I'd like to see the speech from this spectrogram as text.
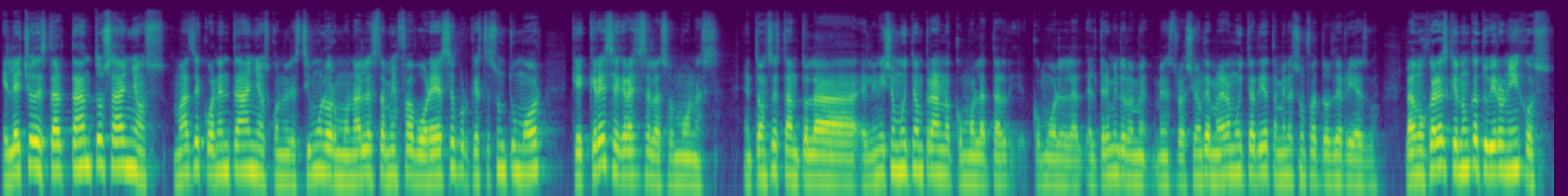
El hecho de estar tantos años, más de 40 años, con el estímulo hormonal también favorece porque este es un tumor que crece gracias a las hormonas. Entonces, tanto el inicio muy temprano como, el término de la menstruación de manera muy tardía también es un factor de riesgo. Las mujeres que nunca tuvieron hijos,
